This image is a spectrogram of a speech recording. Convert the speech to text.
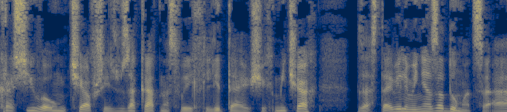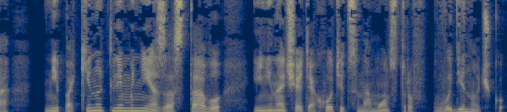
красиво умчавшись в закат на своих летающих мечах, заставили меня задуматься, а не покинуть ли мне заставу и не начать охотиться на монстров в одиночку?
